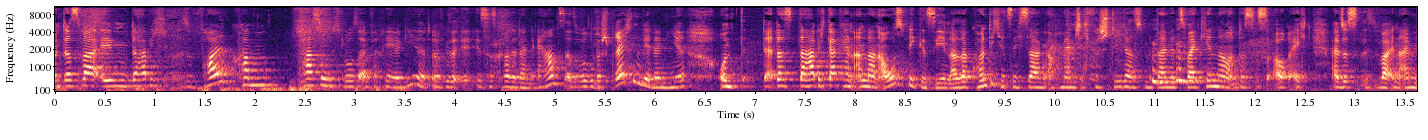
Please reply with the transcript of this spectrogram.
Und das war eben, da habe ich also vollkommen fassungslos einfach reagiert. Und gesagt, ist das gerade dein Ernst? Also worüber sprechen wir denn hier? Und da, das, da habe ich gar keinen anderen Ausweg gesehen. Also da konnte ich jetzt nicht sagen, ach Mensch, ich verstehe das mit deinen zwei Kindern. Und das ist auch echt, also es war in einem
